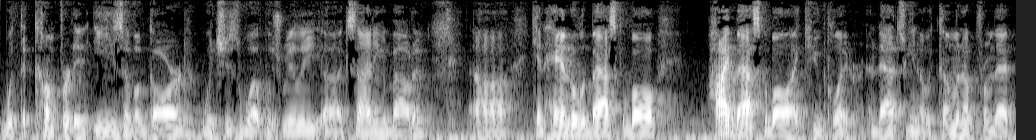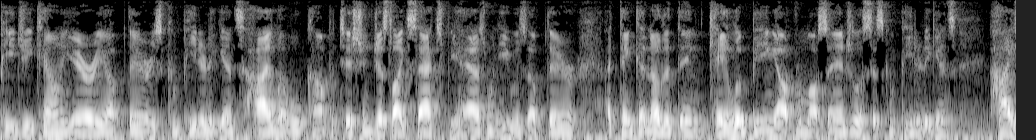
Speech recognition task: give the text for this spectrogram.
with the comfort and ease of a guard, which is what was really uh, exciting about him. Uh, can handle the basketball high basketball IQ player, and that's you know coming up from that PG County area up there. He's competed against high level competition, just like Saxby has when he was up there. I think another thing, Caleb being out from Los Angeles has competed against high,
